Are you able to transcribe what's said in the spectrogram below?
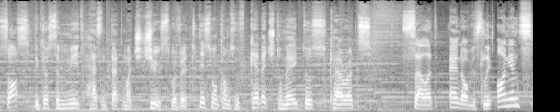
sauce because the meat hasn't that much juice with it. This one comes with cabbage, tomatoes, carrots, salad and obviously onions.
